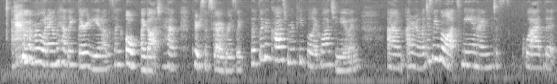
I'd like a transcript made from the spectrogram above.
I remember when I only had like 30 and I was like, oh my gosh, I have 30 subscribers. Like, that's like a cause for people like watching you. And um, I don't know, it just means a lot to me and I'm just glad that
